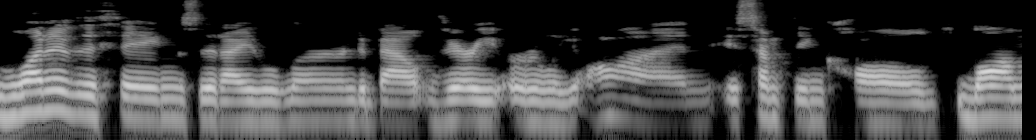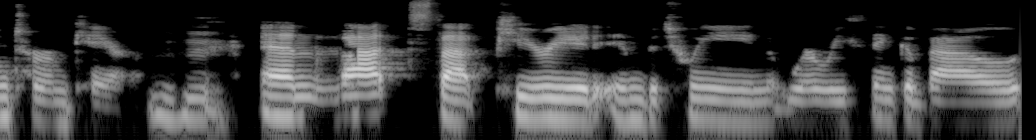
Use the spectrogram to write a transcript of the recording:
one of the things that I learned about very early on is something called long term care. Mm-hmm. And that's that period in between where we think about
